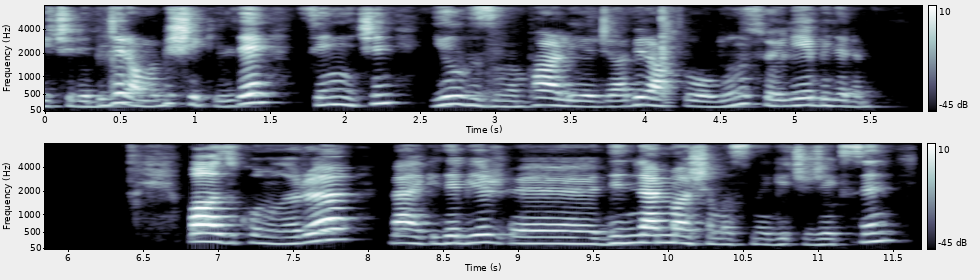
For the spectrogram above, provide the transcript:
geçirebilir ama bir şekilde senin için yıldızının parlayacağı bir hafta olduğunu söyleyebilirim. Bazı konuları belki de bir e, dinlenme aşamasına geçeceksin.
